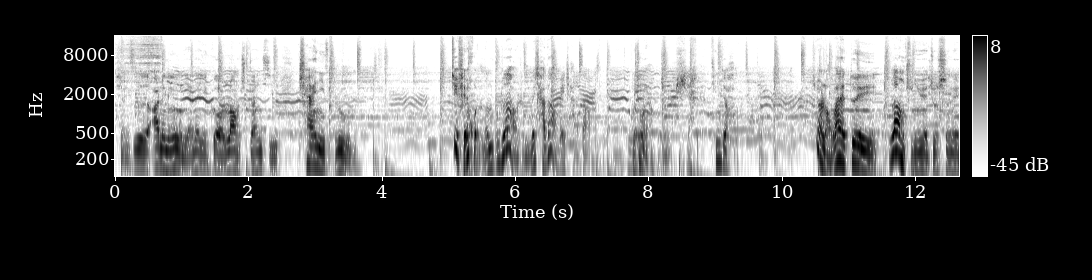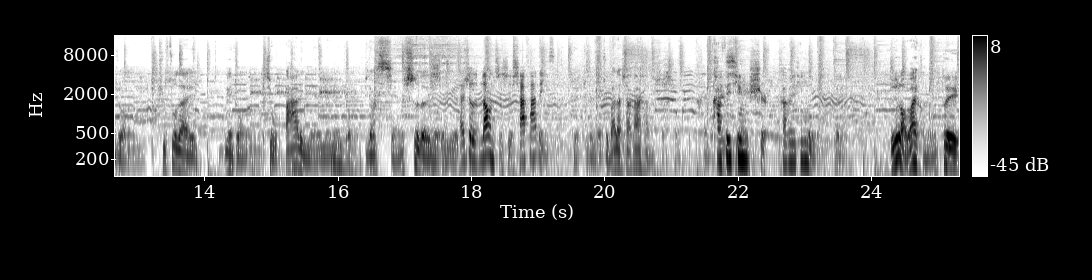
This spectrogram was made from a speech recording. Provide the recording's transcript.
选自二零零五年的一个 launch 专辑《Chinese Room》。这谁混的？不知道是没查到，没查到，不重要，不重要，是听就好。对，就是老外对 lounge 音乐就是那种，就坐在那种酒吧里面的那种比较闲适的那种音乐。它是 lounge 是沙发的意思吧？对，就是酒吧的沙发上是是咖啡厅是咖啡厅里面。对，我觉得老外可能对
